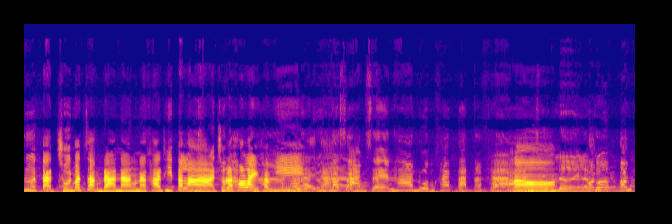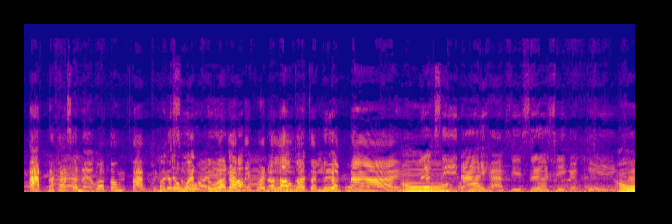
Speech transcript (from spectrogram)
คือตัดชุดมาจากดานังนะคะ ที่ตลาดชุดละเท่าไหร่คะพี่ ชุดละสามแสนห้ารวมค่าตัดนะคะอ๋อ ทั้งชุดเลยแล้วก็ ต้องตัดนะคะ เสนอว่าต้องตัดถึงเขาจะสยวัดตัวเนอะ ไม่พอดีแล้วเราก็จะเลือกได้โอ้เลือกสีได้ค่ะ สีเสื้อสีกางเกงโอ้ค่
